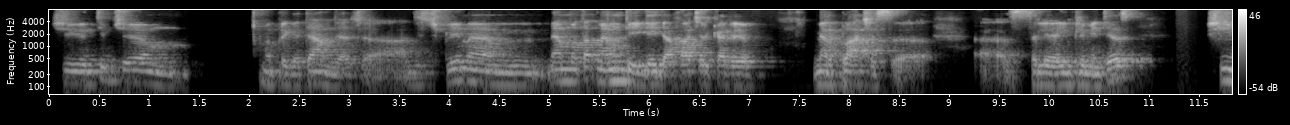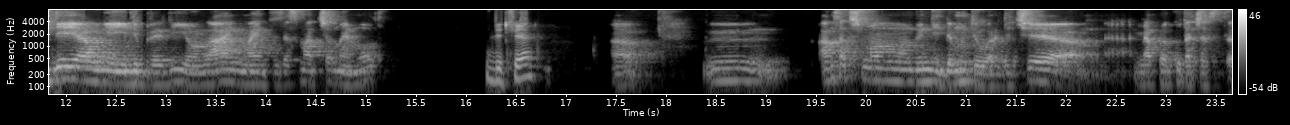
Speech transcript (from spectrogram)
și în timp ce um, mă pregăteam de acea disciplină, mi-am notat mai multe idei de afaceri care mi-ar place să, să le implementez și ideea unei librării online m-a entuziasmat cel mai mult. De ce? Am stat și m-am gândit de multe ori de ce mi-a plăcut această,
